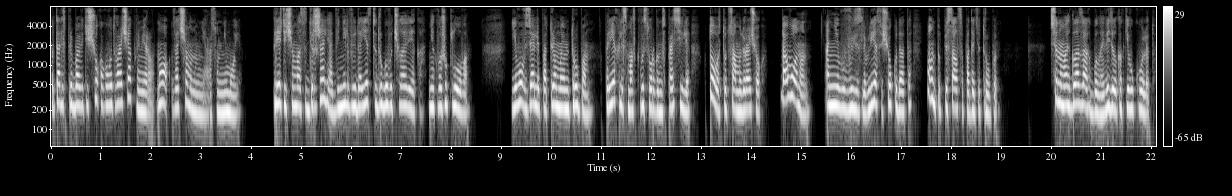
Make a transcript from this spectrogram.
Пытались прибавить еще какого-то врача, к примеру. Но зачем он мне, раз он не мой? Прежде чем вас задержали, обвинили в людоедстве другого человека, некого Жуплова. Его взяли по трем моим трупам. Приехали с Москвы с органом, спросили, кто вас тот самый дурачок? Да вон он. Они его вывезли в лес, еще куда-то, и он подписался под эти трупы. Все на моих глазах было, видел, как его колют.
